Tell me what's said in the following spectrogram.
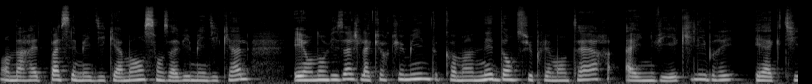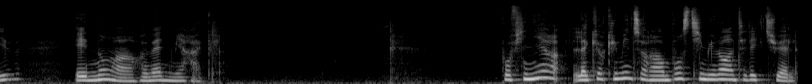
On n'arrête pas ces médicaments sans avis médical et on envisage la curcumine comme un aidant supplémentaire à une vie équilibrée et active et non à un remède miracle. Pour finir, la curcumine sera un bon stimulant intellectuel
